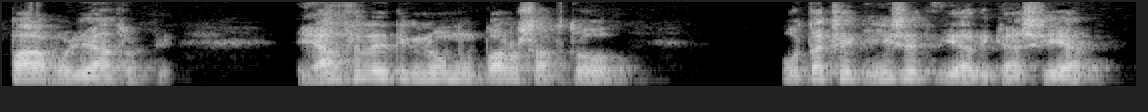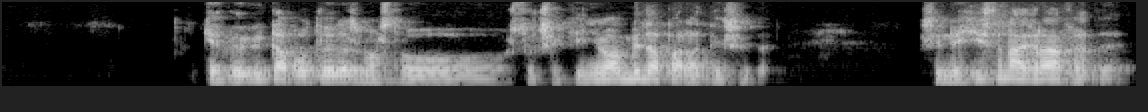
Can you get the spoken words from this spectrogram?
πάρα πολλοί άνθρωποι. Εάν θέλετε τη γνώμη μου πάνω σε αυτό, όταν ξεκινήσετε τη διαδικασία και δεν δείτε αποτέλεσμα στο, στο ξεκίνημα, μην τα παρατήσετε. Συνεχίστε να γράφετε.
